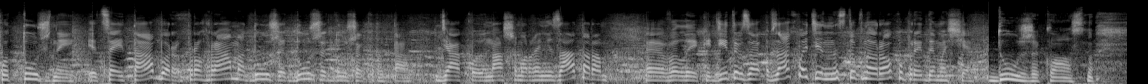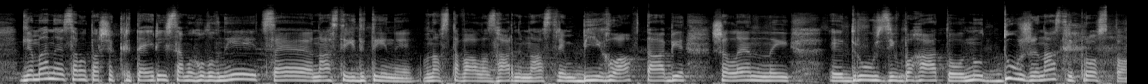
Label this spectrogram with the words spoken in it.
потужний цей табор. Програма дуже дуже дуже крута. Дякую нашим організаторам велике. Діти в захваті. Наступного року прийдемо ще. Дуже класно. Для мене саме перший критерій, саме головний це настрій дитини. Вона вставала з гарним настроєм, бігла в табір, шалений, е, друзів багато. Ну дуже настрій просто.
